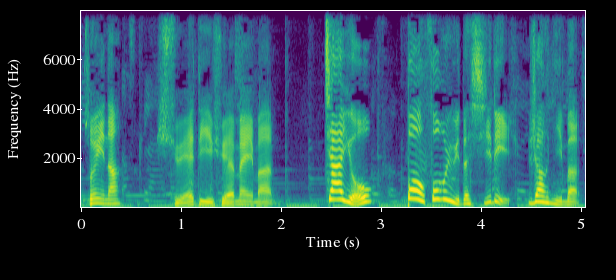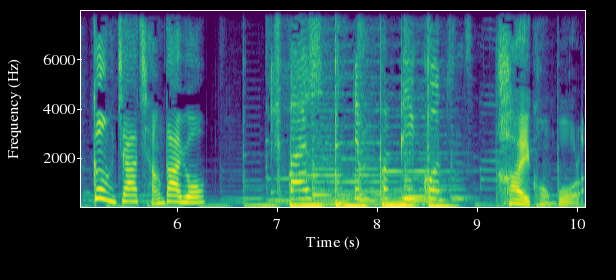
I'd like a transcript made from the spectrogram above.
所以呢，学弟学妹们，加油！暴风雨的洗礼让你们更加强大哟。太恐怖了，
